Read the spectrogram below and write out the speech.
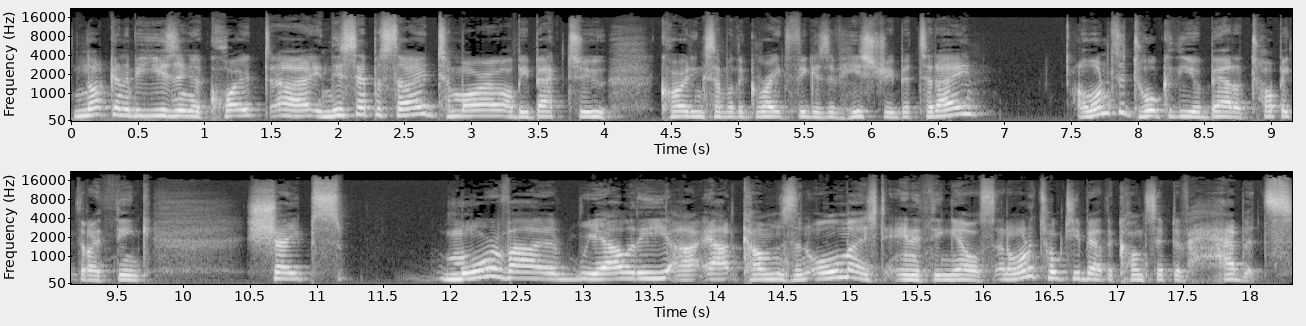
Not going to be using a quote uh, in this episode. Tomorrow I'll be back to quoting some of the great figures of history, but today I wanted to talk with you about a topic that I think shapes more of our reality, our outcomes, than almost anything else. And I want to talk to you about the concept of habits.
